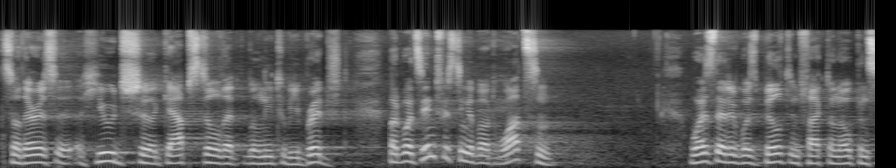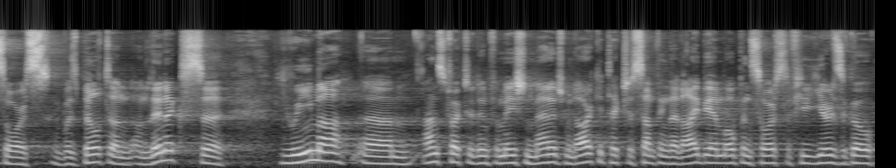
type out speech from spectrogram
so there is a, a huge uh, gap still that will need to be bridged. But what's interesting about Watson was that it was built, in fact, on open source. It was built on, on Linux. Uh, UIMA, um, Unstructured Information Management Architecture, something that IBM open sourced a few years ago.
